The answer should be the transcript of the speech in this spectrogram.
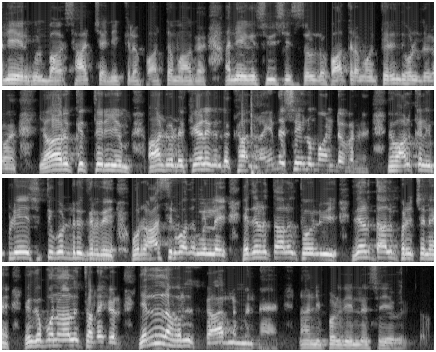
அநேகர் முன்பாக சாட்சி அளிக்கிற பாத்திரமாக அநேக சுவிசேஷம் சொல்கிற பாத்திரமாக தெரிந்து கொண்டிருக்கிறவன் யாருக்கு தெரியும்? ஆண்டோட கேளுங்க இந்த காலம் என்ன செய்யணும் ஆண்டவர்? என் வாழ்க்கையில் இப்படியே சுற்றி கொண்டிருக்கிறது. ஒரு ஆசீர்வாதம் இல்லை. எதெடுத்தாலும் தோல்வி எதெடுத்தாலும் பிரச்சனை எங்கே போனாலும் தடைகள். எல்லாம் காரணம் என்ன? நான் இப்பொழுது என்ன செய்ய வேண்டும்?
